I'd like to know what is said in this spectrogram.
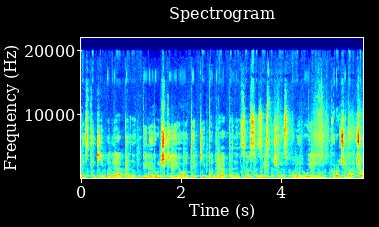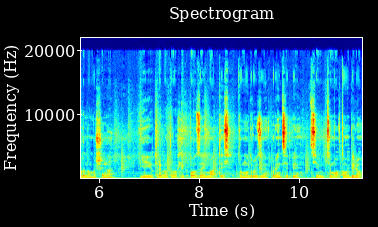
ось такі подряпини. Біля ручки є отакі подряпини. Це все, звісно ж, ми споліруємо. Коротше, да, чорна машина. Її треба трохи позайматись. Тому, друзі, в принципі, цим, цьому автомобілю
